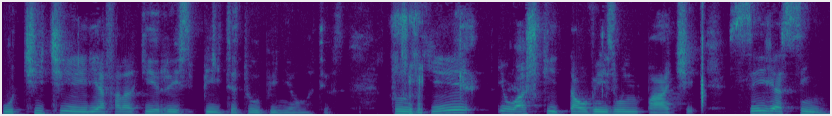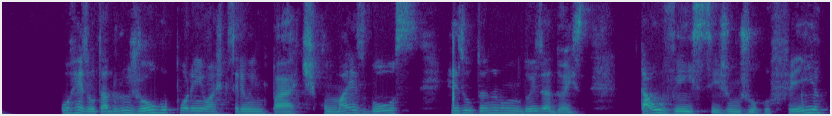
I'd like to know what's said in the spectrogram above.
O Tite iria falar que respeita a tua opinião, Matheus. Porque eu acho que talvez um empate seja assim o resultado do jogo, porém eu acho que seria um empate com mais gols, resultando num 2 a 2 Talvez seja um jogo feio,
